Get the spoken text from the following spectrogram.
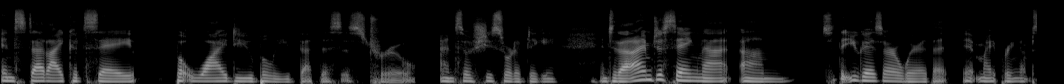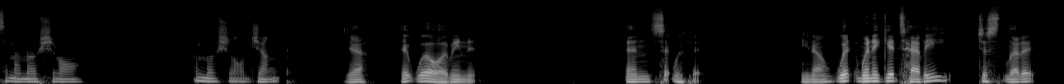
instead I could say but why do you believe that this is true and so she's sort of digging into that i'm just saying that um so that you guys are aware that it might bring up some emotional emotional junk. Yeah, it will. I mean, and sit with it. You know, when when it gets heavy, just let it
